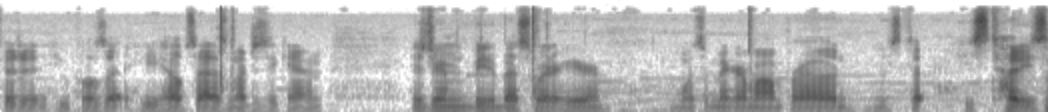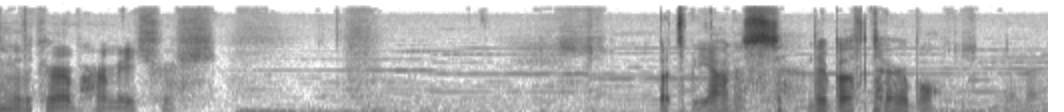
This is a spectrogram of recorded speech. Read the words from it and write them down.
Fidget. He pulls it. He helps out as much as he can. His dream would be the best waiter here. He wants to make our mom proud. He, stu he studies under the current bar matrix. But to be honest, they're both terrible. Amen.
